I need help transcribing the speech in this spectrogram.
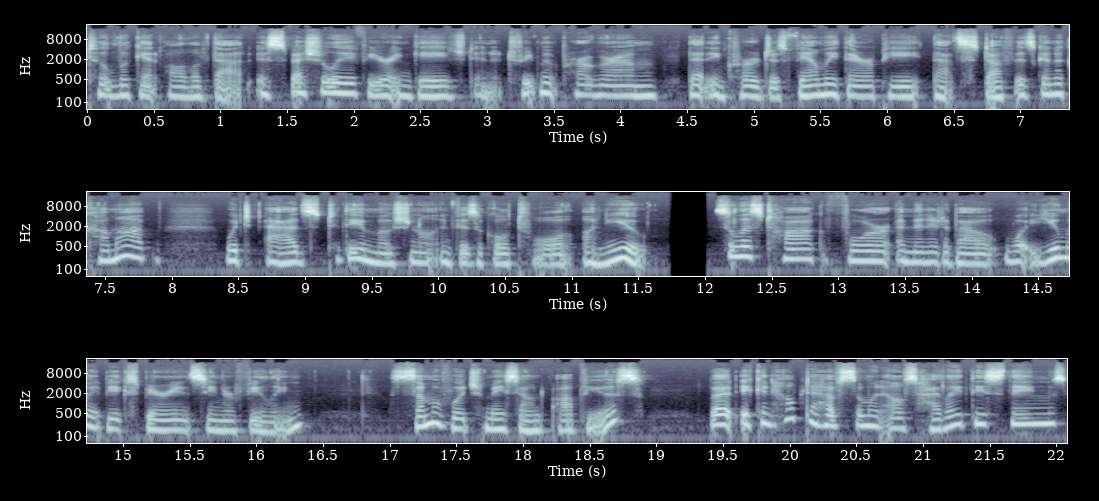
to look at all of that, especially if you're engaged in a treatment program that encourages family therapy. That stuff is going to come up which adds to the emotional and physical toll on you. So let's talk for a minute about what you might be experiencing or feeling, some of which may sound obvious, but it can help to have someone else highlight these things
